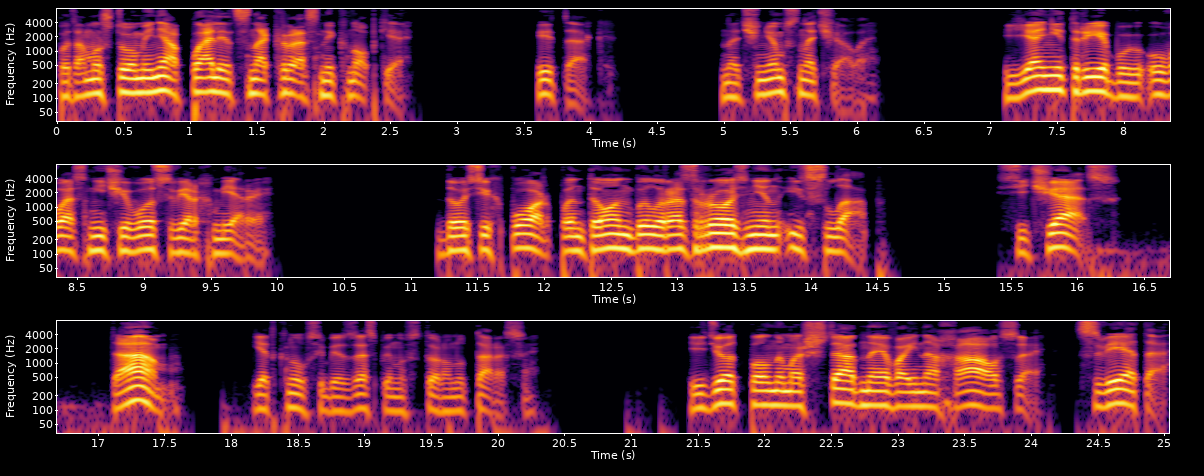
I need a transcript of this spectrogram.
потому что у меня палец на красной кнопке. Итак, начнем сначала. Я не требую у вас ничего сверх меры. До сих пор пантеон был разрознен и слаб. Сейчас, там, я ткнул себе за спину в сторону Тараса, идет полномасштабная война хаоса, света,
